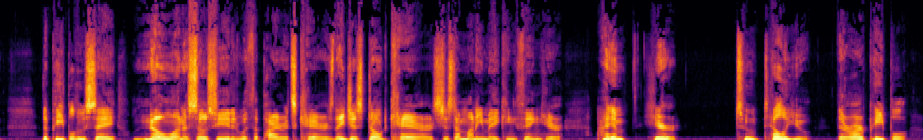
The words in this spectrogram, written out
the people who say no one associated with the Pirates cares. They just don't care. It's just a money making thing here. I am here to tell you there are people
